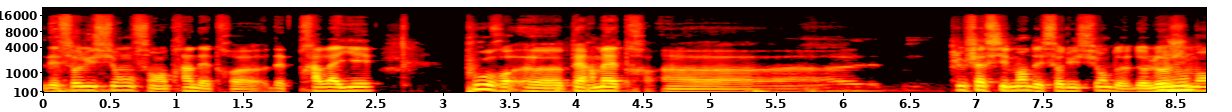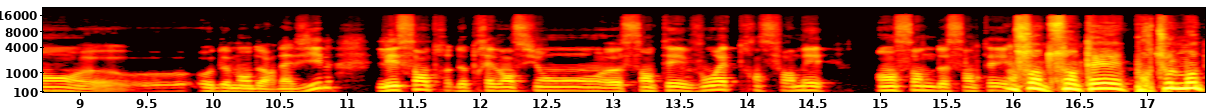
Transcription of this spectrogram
des solutions sont en train d'être travaillées pour permettre plus facilement des solutions de, mmh logement euh, aux, demandeurs d'asile. Les centres de prévention euh, santé vont être transformés en centre de santé. En centre de santé pour tout le monde.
